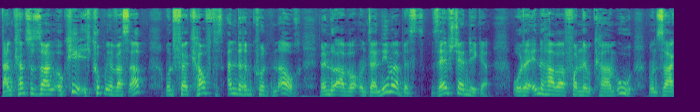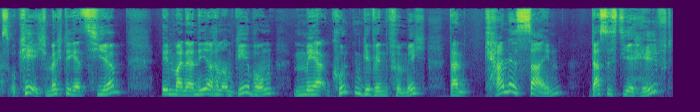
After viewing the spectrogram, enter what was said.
dann kannst du sagen, okay, ich gucke mir was ab und verkaufe das anderen Kunden auch. Wenn du aber Unternehmer bist, Selbstständiger oder Inhaber von einem KMU und sagst, okay, ich möchte jetzt hier in meiner näheren Umgebung mehr Kunden gewinnen für mich, dann kann es sein, dass es dir hilft,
